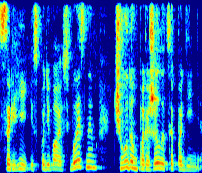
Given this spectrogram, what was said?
Сергій, і сподіваюсь, ви з ним чудом пережили це падіння.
